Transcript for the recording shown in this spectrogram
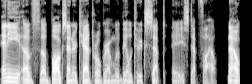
any of the bog standard CAD program will be able to accept a step file. Now,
